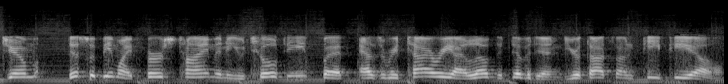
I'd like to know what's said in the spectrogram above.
Jim, this would be my first time in a utility, but as a retiree, I love the dividend. Your thoughts on PPL?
